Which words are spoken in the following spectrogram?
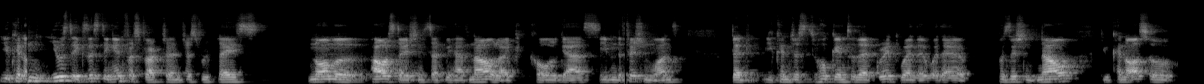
You can use the existing infrastructure and just replace normal power stations that we have now, like coal, gas, even the fission ones, that you can just hook into that grid where they're, where they're positioned now. You can also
